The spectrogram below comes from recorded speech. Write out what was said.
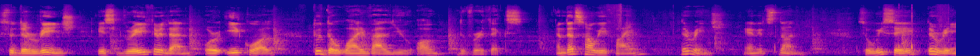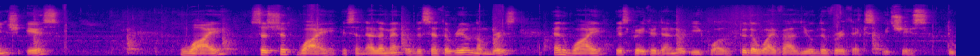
So the range is greater than or equal to the y value of the vertex. And that's how we find the range. And it's done. So we say the range is y such that y is an element of the set of real numbers and y is greater than or equal to the y value of the vertex which is 2.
